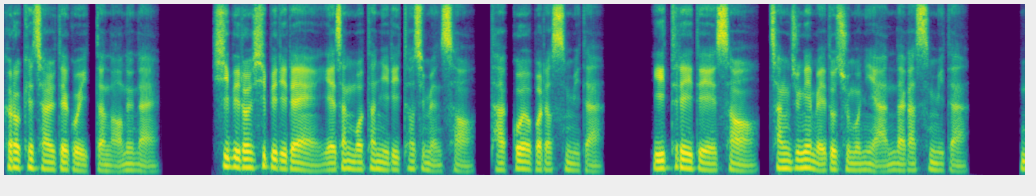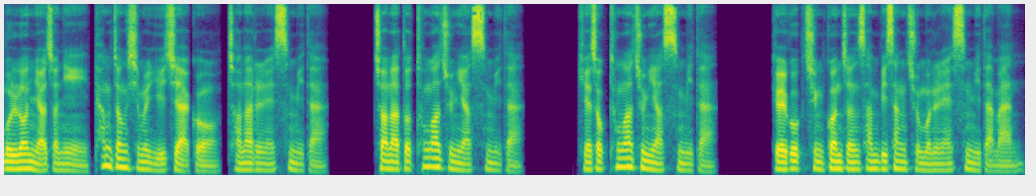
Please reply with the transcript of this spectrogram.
그렇게 잘 되고 있던 어느 날 11월 11일에 예상 못한 일이 터지면서 다 꼬여버렸습니다. 이 트레이드에서 장중에 매도 주문이 안 나갔습니다. 물론 여전히 평정심을 유지하고 전화를 했습니다. 전화도 통화 중이었습니다. 계속 통화 중이었습니다. 결국 증권전 3비상 주문을 했습니다만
